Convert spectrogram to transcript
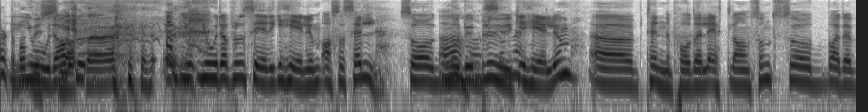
Hørte på jorda, bussen at eh, jorda produserer ikke helium av seg selv. Så når du sånn, bruker ja. helium, uh, tenner på det eller et eller annet sånt, så bare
